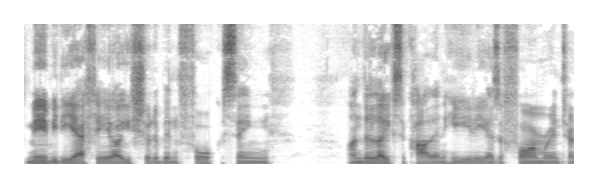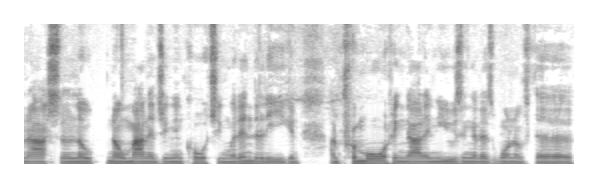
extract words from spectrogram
maybe the FAI should have been focusing on the likes of Colin Healy as a former international, no no managing and coaching within the league and, and promoting that and using it as one of the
